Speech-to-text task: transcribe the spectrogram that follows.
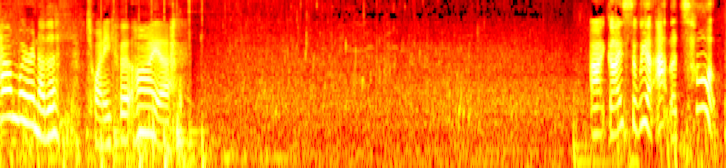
And we're another 20 foot higher. All right, guys, so we are at the top.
